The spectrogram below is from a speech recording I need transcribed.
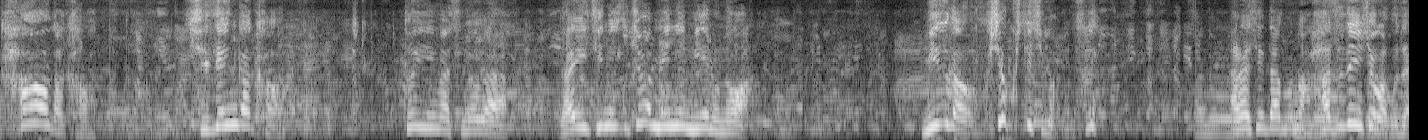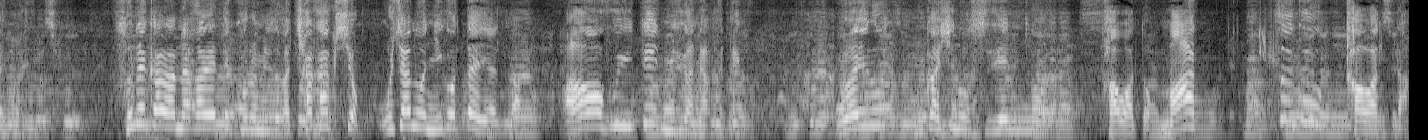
川が変わったと自然が変わったと言いますのが第一に一番目に見えるのは水が腐食してしまうんですね嵐ダムの発電所がございます。それから流れてくる水が茶角色お茶の濁ったやつが泡吹いて水が流れてくる。いわゆる昔の自然の川と全く変わった。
